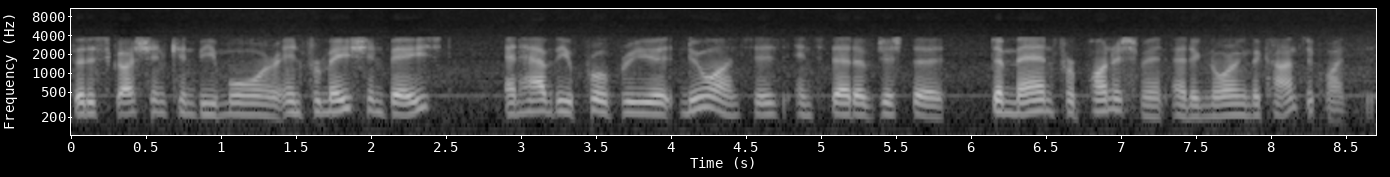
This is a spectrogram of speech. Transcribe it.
the discussion can be more information based and have the appropriate nuances instead of just a demand for punishment and ignoring the consequences.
